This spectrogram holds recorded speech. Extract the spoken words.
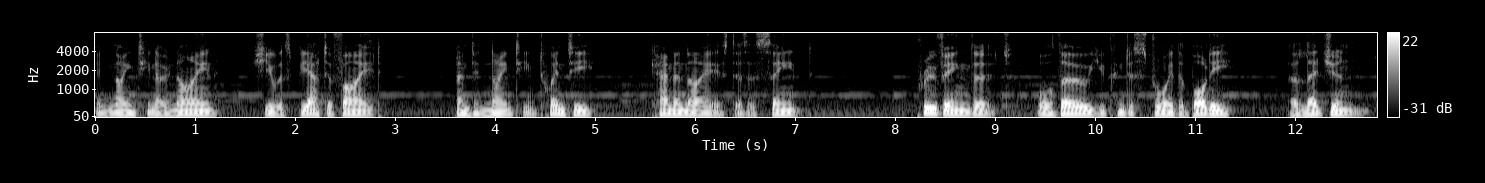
in 1909, she was beatified, and in 1920, canonized as a saint, proving that Although you can destroy the body, a legend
